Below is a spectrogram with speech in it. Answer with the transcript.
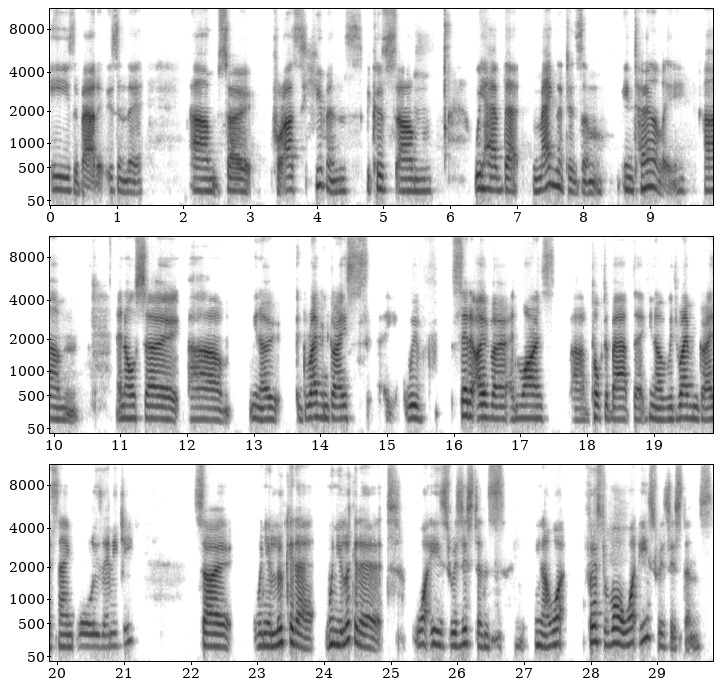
ease about it, isn't there? Um, so for us humans, because um, we have that magnetism internally, um, and also, um, you know, Raven Grace, we've said it over and Warren's uh, talked about that, you know, with Raven Grace saying all is energy. So when you look at it, when you look at it, what is resistance? You know, what, first of all, what is resistance?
